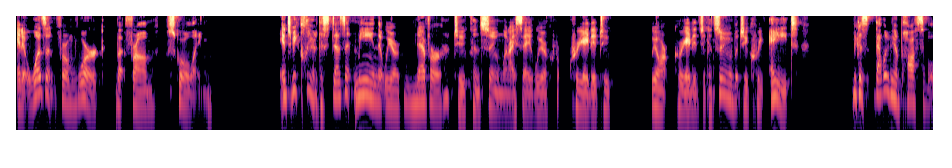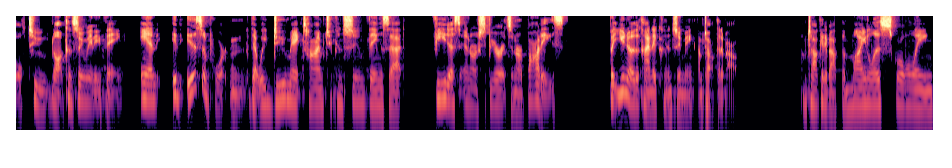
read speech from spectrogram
and it wasn't from work, but from scrolling. And to be clear, this doesn't mean that we are never to consume. When I say we are created to, we aren't created to consume, but to create, because that would be impossible to not consume anything. And it is important that we do make time to consume things that feed us in our spirits and our bodies. But you know the kind of consuming I'm talking about. I'm talking about the mindless scrolling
